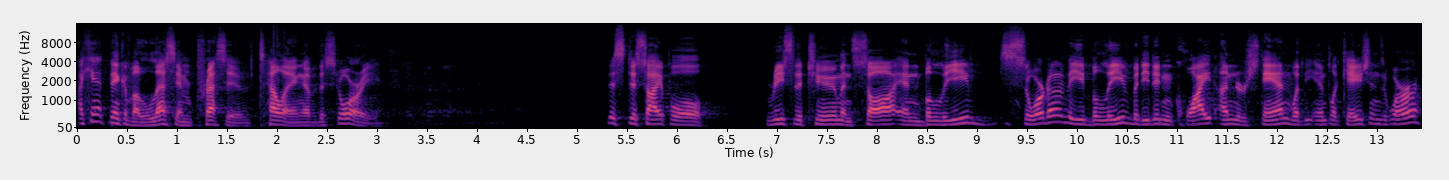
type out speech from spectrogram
I can't think of a less impressive telling of the story. This disciple reached the tomb and saw and believed, sort of. He believed, but he didn't quite understand what the implications were.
